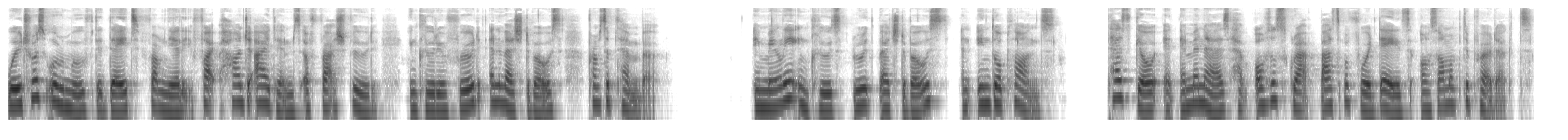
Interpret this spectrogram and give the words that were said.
Waitrose will remove the dates from nearly 500 items of fresh food, including fruit and vegetables, from September. It mainly includes root vegetables and indoor plants. Tesco and M&S have also scrapped best before dates on some of the products.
